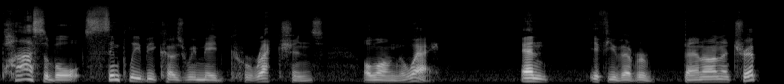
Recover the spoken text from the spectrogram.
possible simply because we made corrections along the way. And if you've ever been on a trip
